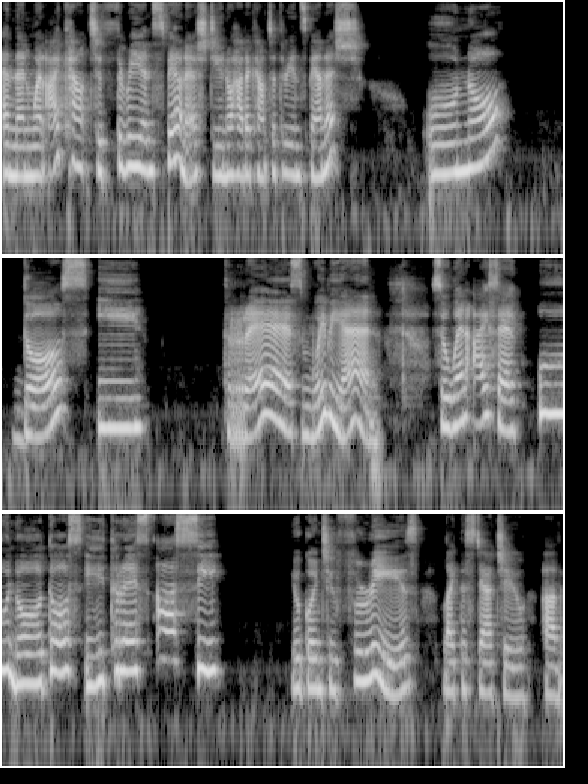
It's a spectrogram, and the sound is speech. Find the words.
And then when I count to three in Spanish, do you know how to count to three in Spanish? Uno, dos y tres. Muy bien. So when I say uno, dos y tres, así, you're going to freeze like the statue of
